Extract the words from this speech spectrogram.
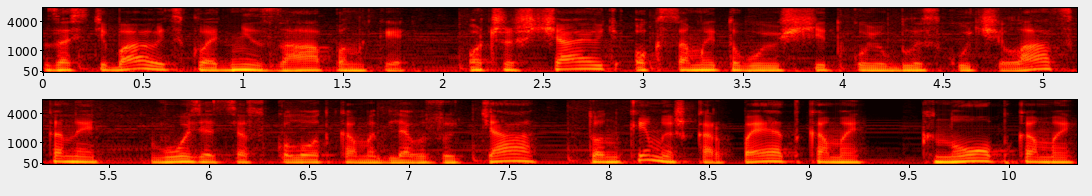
застібають складні запонки, очищають оксамитовою щіткою блискучі лацкани, возяться з колодками для взуття, тонкими шкарпетками, кнопками,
